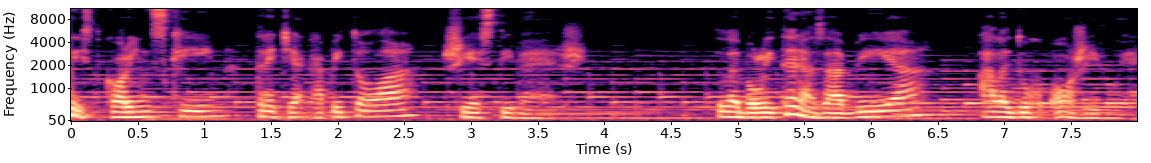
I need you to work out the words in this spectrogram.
list Korinským, 3. kapitola, 6. verš. Lebo litera zabíja, ale duch oživuje.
